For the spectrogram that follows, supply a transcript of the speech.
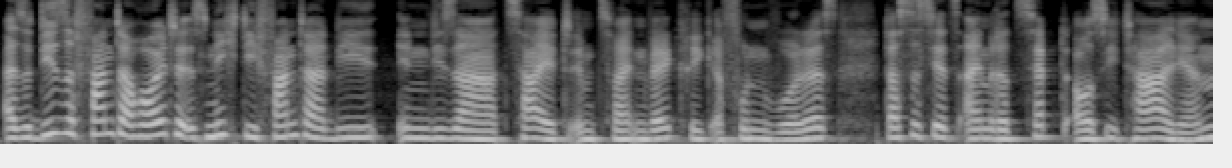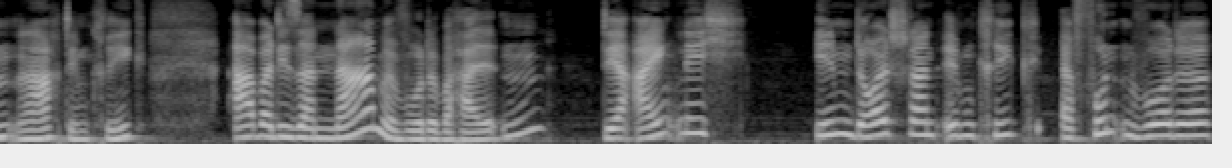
also diese Fanta heute ist nicht die Fanta, die in dieser Zeit im Zweiten Weltkrieg erfunden wurde. Das- Das ist jetzt ein Rezept aus Italien nach dem Krieg. Aber dieser Name wurde behalten, der eigentlich in Deutschland im Krieg erfunden wurde.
